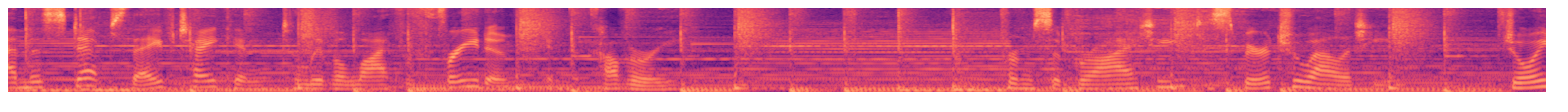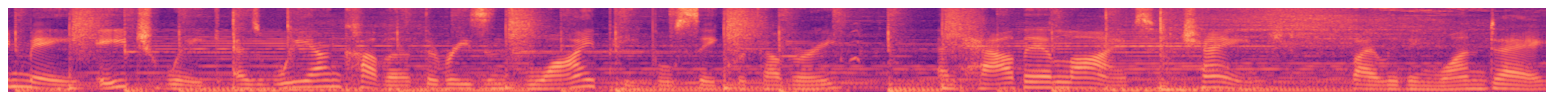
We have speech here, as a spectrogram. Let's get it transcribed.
and the steps they've taken to live a life of freedom in recovery. From sobriety to spirituality, join me each week as we uncover the reasons why people seek recovery and how their lives have changed by living one day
